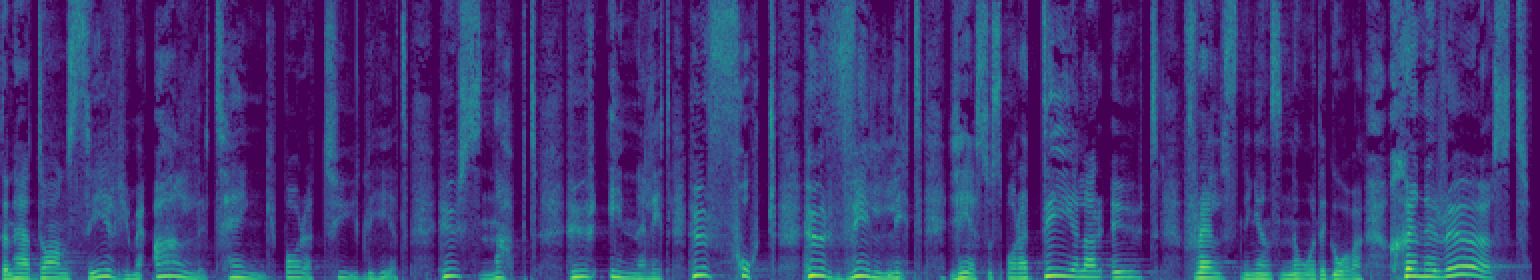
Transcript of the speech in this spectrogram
Den här dagen ser ju med all tänkbara tydlighet hur snabbt, hur innerligt, hur fort, hur villigt Jesus bara delar ut frälsningens nådegåva. Generöst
